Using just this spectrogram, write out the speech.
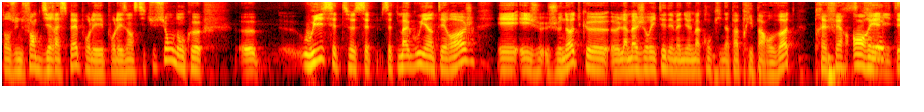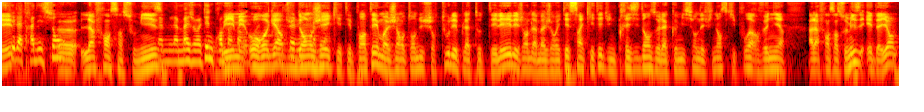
dans une forme d'irrespect pour les, pour les institutions. Donc, oui, cette, cette, magouille interroge et, je, note que euh, la majorité d'Emmanuel Macron, qui n'a pas pris part au vote, préfère en réalité la, tradition, euh, la France insoumise. La, majorité ne prend oui, mais au regard du danger qui était pointé, moi j'ai entendu sur tous les plateaux de télé, les gens de la majorité s'inquiéter d'une présidence de la Commission des finances qui pourrait revenir à la France insoumise. Et d'ailleurs,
